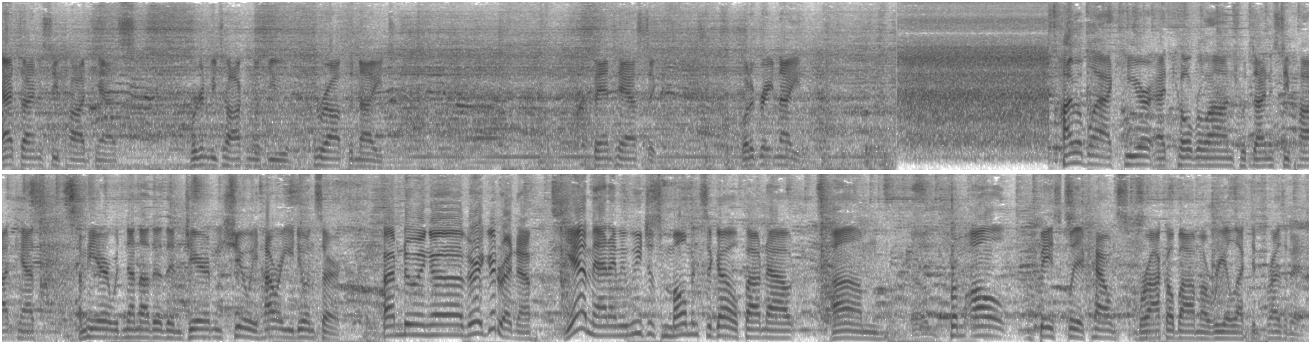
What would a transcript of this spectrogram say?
at Dynasty Podcasts. We're going to be talking with you throughout the night. Fantastic. What a great night. Jaime Black here at Cobra Lounge with Dynasty Podcast. I'm here with none other than Jeremy Shuey. How are you doing, sir? I'm doing uh, very good right now. Yeah, man. I mean, we just moments ago found out um, from all basically accounts, Barack Obama reelected president.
